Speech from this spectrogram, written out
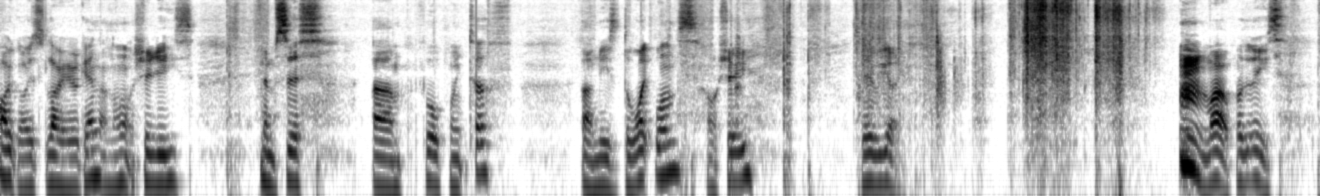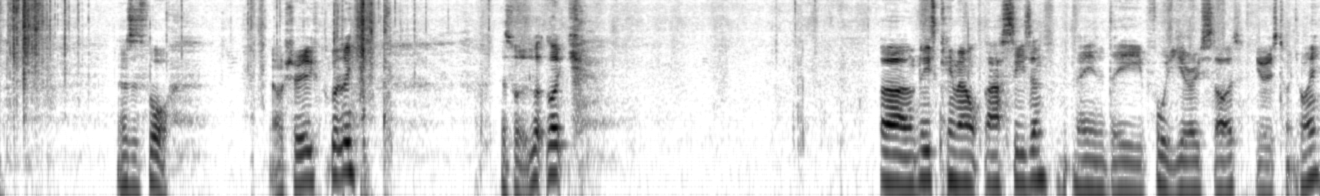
Hi guys, Larry here again, and I want to show you these Nemeziz um, 4 point tough. Um, these are the white ones, I'll show you. There we go. wow, look at these. Nemeziz 4. I'll show you quickly. That's what it looked like. Um, these came out last season, they the 40 Euro stars, Euros 2020.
